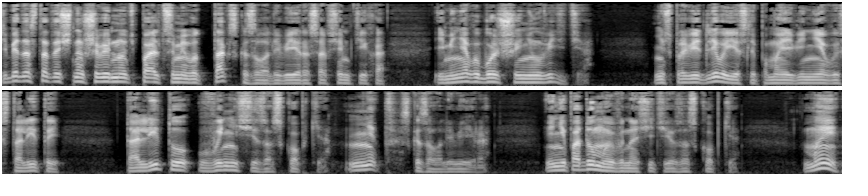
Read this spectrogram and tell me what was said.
«Тебе достаточно шевельнуть пальцами вот так», — сказала Оливейра совсем тихо, — «и меня вы больше не увидите. Несправедливо, если по моей вине вы с Талитой. Талиту вынеси за скобки». «Нет», — сказала Оливейра, — «и не подумаю выносить ее за скобки. Мы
